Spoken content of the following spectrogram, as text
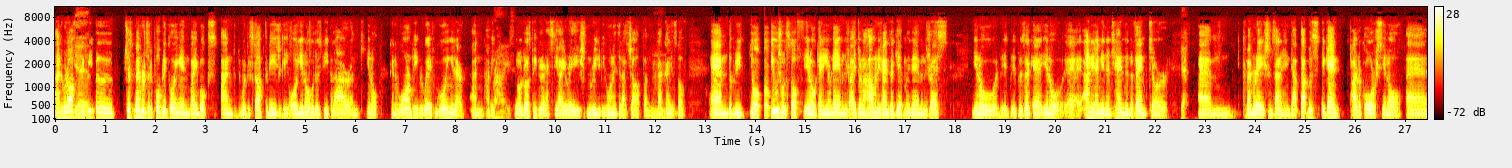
and would often yeah. be people, just members of the public, going in buying books, and would be stopped immediately. Oh, you know who those people are, and you know kind of warn people away from going in there and having right. you know those people are the IRA shouldn't really be going into that shop and mm. that kind of stuff. Um, there would be you know usual stuff, you know, getting your name and address. I don't know how many times I gave my name and address. You know, it, it was like a you know anytime you'd attend an event or yeah um commemorations, anything that that was again part of course. You know, uh,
